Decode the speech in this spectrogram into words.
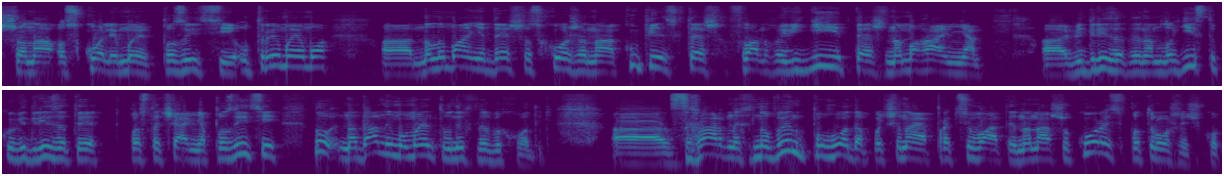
Що на осколі ми позиції утримаємо на лимані, дещо схоже на Куп'янськ, теж флангові дії, теж намагання відрізати нам логістику, відрізати постачання позицій. Ну на даний момент у них не виходить. З гарних новин погода починає працювати на нашу користь потрошечку.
